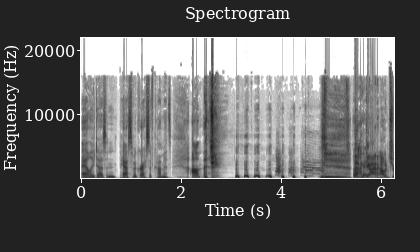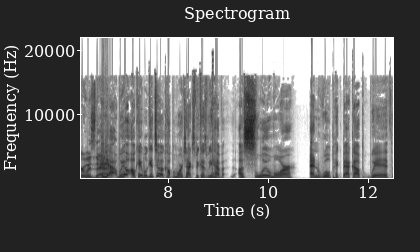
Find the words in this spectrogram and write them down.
Allie does in passive aggressive comments. Um, Oh, God, how true is that? Yeah, we'll okay. We'll get to a couple more texts because we have a slew more, and we'll pick back up with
